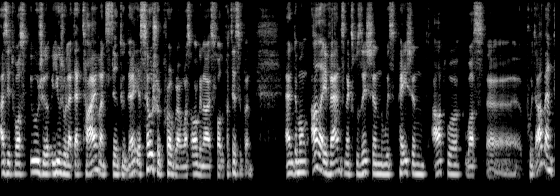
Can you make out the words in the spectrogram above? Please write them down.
as it was usual, usual at that time and still today, a social program was organized for the participant. And among other events, an exposition with patient artwork was uh, put up. And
